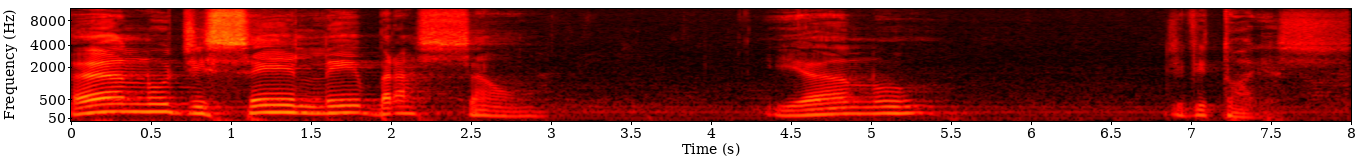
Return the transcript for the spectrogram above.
ano de celebração e ano de vitórias.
